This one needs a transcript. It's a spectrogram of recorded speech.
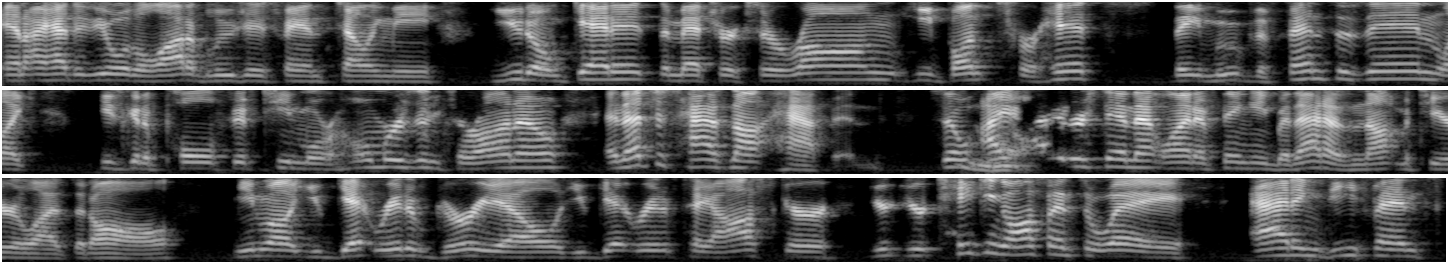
and I had to deal with a lot of Blue Jays fans telling me, "You don't get it. The metrics are wrong. He bunts for hits. They move the fences in. Like he's going to pull 15 more homers in Toronto," and that just has not happened. So no. I, I understand that line of thinking, but that has not materialized at all. Meanwhile, you get rid of Gurriel, you get rid of Teoscar. You're, you're taking offense away, adding defense,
